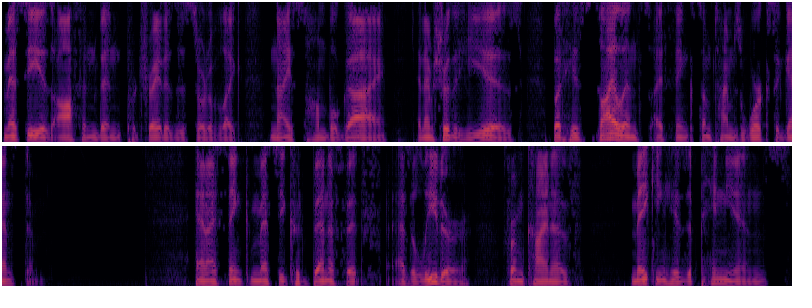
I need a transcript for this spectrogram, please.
Messi has often been portrayed as this sort of like nice, humble guy, and I'm sure that he is, but his silence, I think, sometimes works against him. And I think Messi could benefit as a leader from kind of making his opinions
